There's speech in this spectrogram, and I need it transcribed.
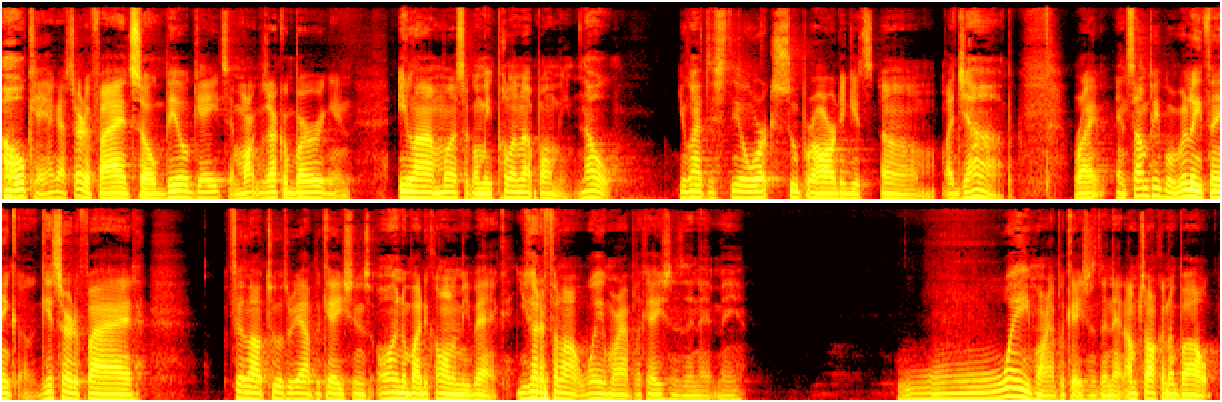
oh, okay, I got certified. So Bill Gates and Mark Zuckerberg and Elon Musk are going to be pulling up on me. No, you're going to have to still work super hard to get um, a job, right? And some people really think, uh, get certified, fill out two or three applications. Oh, ain't nobody calling me back. You got to fill out way more applications than that, man. Way more applications than that. I'm talking about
